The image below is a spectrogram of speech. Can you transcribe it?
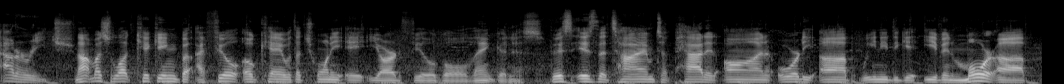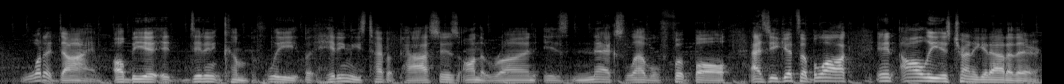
out of reach. Not much luck kicking, but I feel okay with a 28 yard field goal. Thank goodness. This is the time to pat it on. Already up. We need to get even more up what a dime. Albeit it didn't complete, but hitting these type of passes on the run is next level football as he gets a block and Ollie is trying to get out of there.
